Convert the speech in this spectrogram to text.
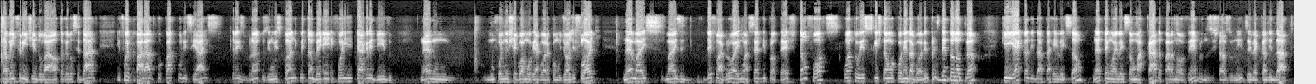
estava infringindo lá a alta velocidade e foi parado por quatro policiais, três brancos e um hispânico, e também foi agredido. Né? Não, não, foi, não chegou a morrer agora como George Floyd, né? mas, mas deflagrou aí uma série de protestos tão fortes quanto esses que estão ocorrendo agora. E o presidente Donald Trump, que é candidato à reeleição, né? tem uma eleição marcada para novembro nos Estados Unidos, ele é candidato,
